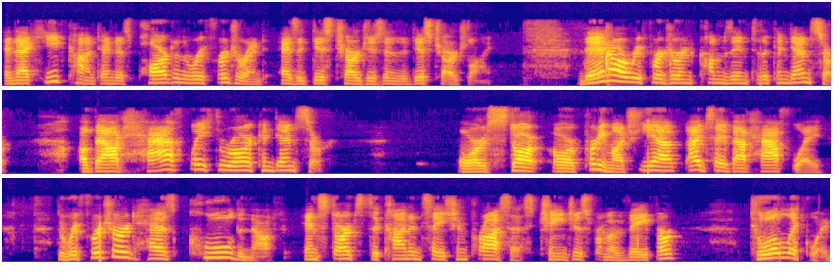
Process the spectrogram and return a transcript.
And that heat content is part of the refrigerant as it discharges in the discharge line. Then our refrigerant comes into the condenser. About halfway through our condenser, or start, or pretty much, yeah, I'd say about halfway, the refrigerant has cooled enough and starts the condensation process, changes from a vapor to a liquid,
